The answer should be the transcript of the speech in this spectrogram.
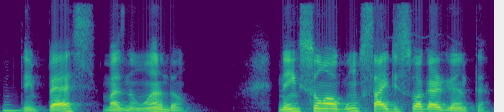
uhum. têm pés, mas não andam, nem som algum sai de sua garganta.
